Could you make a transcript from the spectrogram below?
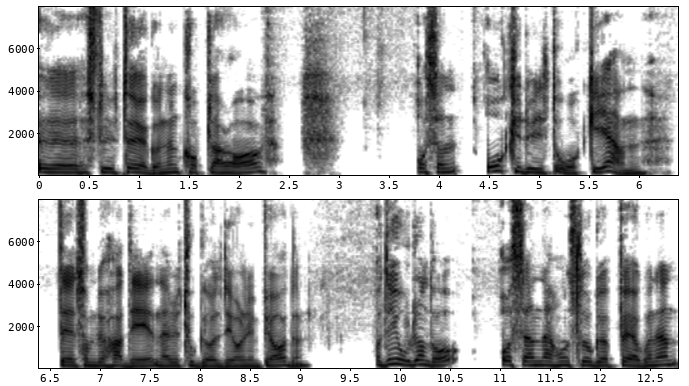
eh, sluter ögonen, kopplar av och sen åker du ditt åk igen. Det som du hade när du tog guld i olympiaden. Och det gjorde hon då. Och sen när hon slog upp ögonen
